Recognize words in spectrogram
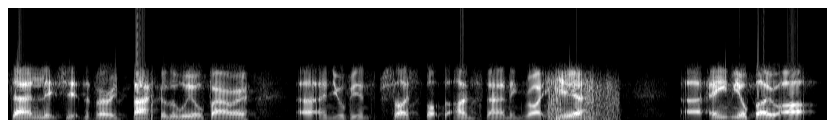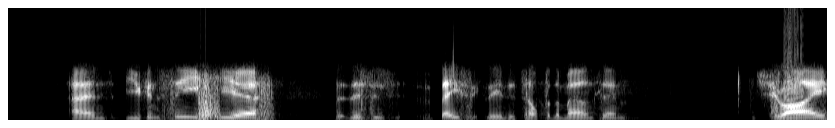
Stand literally at the very back of the wheelbarrow, uh, and you'll be in the precise spot that I'm standing, right here. Uh, aim your bow up, and you can see here that this is basically the top of the mountain. Try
